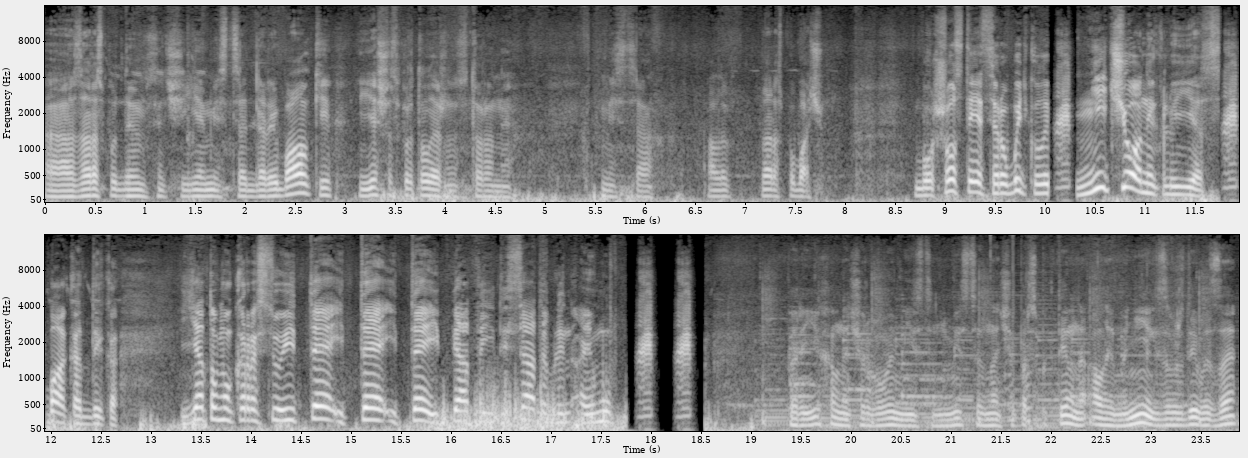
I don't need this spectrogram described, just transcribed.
А зараз подивимося, чи є місця для рибалки і є ще з протилежної сторони місця. Але зараз побачимо. Бо що стається робити, коли нічого не клює, собака дика. Я тому карасю і те, і те, і те, і п'яте, і десяте, блін, а йому. Переїхав на чергове місце. Ну, місце, значить, перспективне, але мені, як завжди, везе,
